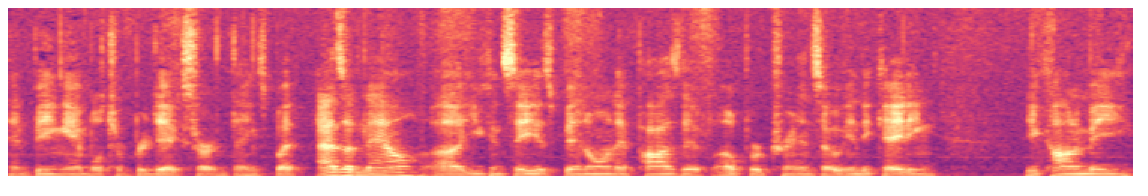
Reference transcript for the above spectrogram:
and being able to predict certain things. But as of now, uh, you can see it's been on a positive upward trend, so indicating the economy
